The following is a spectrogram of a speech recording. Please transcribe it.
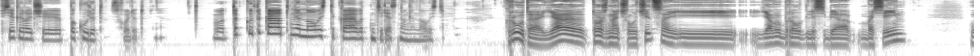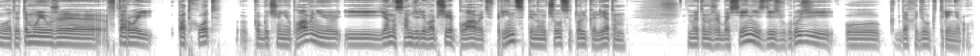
Все, короче, покурят, сходят у меня. Вот так, такая вот у меня новость, такая вот интересная у меня новость. Круто. Я тоже начал учиться, и я выбрал для себя бассейн. Вот, это мой уже второй подход к обучению плаванию, и я на самом деле вообще плавать, в принципе, научился только летом в этом же бассейне, здесь, в Грузии, когда ходил к тренеру.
